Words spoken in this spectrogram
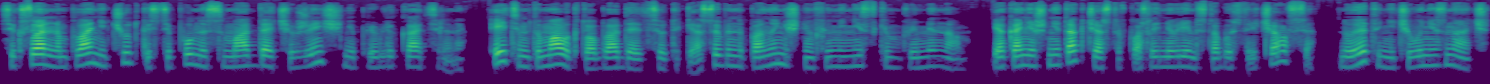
В сексуальном плане чуткость и полная самоотдача в женщине привлекательны. Этим-то мало кто обладает все-таки, особенно по нынешним феминистским временам. Я, конечно, не так часто в последнее время с тобой встречался, но это ничего не значит,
